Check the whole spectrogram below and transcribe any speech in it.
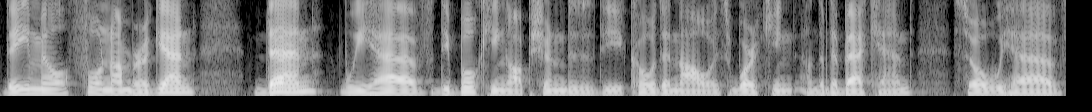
the email, phone number again. Then we have the booking option. This is the code that now is working on the back end. So we have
